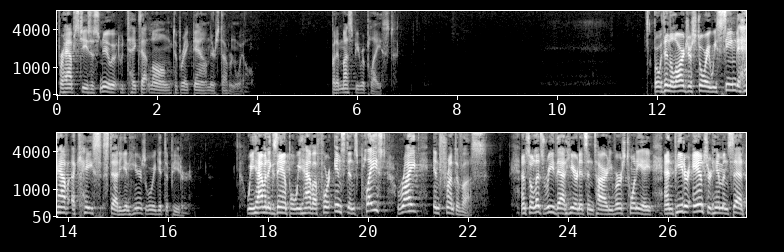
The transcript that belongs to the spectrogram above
Perhaps Jesus knew it would take that long to break down their stubborn will. But it must be replaced. But within the larger story, we seem to have a case study, and here's where we get to Peter. We have an example, we have a for instance placed right in front of us. And so let's read that here in its entirety. Verse 28 And Peter answered him and said,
